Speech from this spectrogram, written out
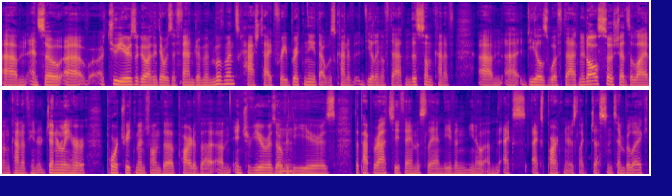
Um, and so uh, two years ago, I think there was a fan-driven movement, hashtag Free Britney, that was kind of dealing with that, and this some kind of um, uh, deals with that, and it also sheds a light on kind of you know generally her poor treatment on the part of a um, interviewers over the years, the paparazzi famously, and even you know um, ex ex partners like Justin Timberlake.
